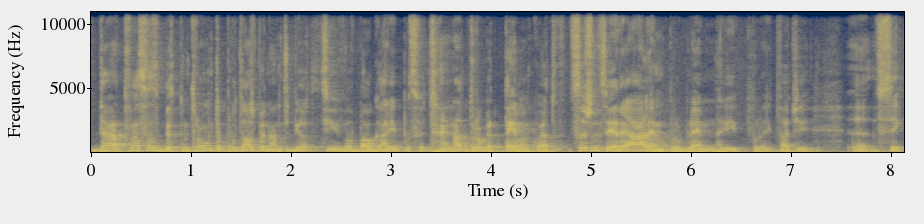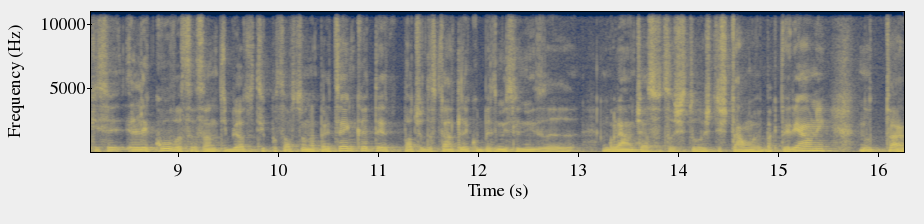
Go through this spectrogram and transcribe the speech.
Да, това с безконтролната продажба на антибиотици в България посветена една друга тема, която всъщност е реален проблем, нали, поради това, че е, всеки се лекува с антибиотици по собствена преценка, те почват да стават леко безмислени за голяма част от съществуващите щамове бактериални, но това е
